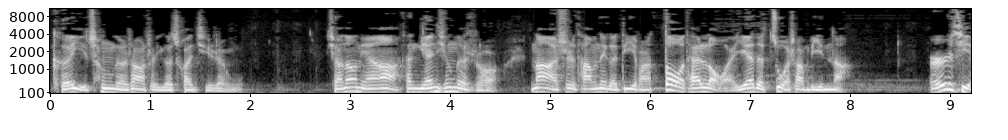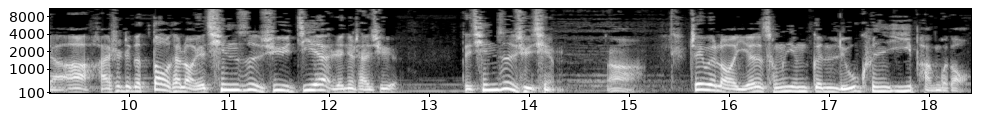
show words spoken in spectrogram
可以称得上是一个传奇人物。想当年啊，他年轻的时候，那是他们那个地方道台老爷的座上宾呐，而且啊，还是这个道台老爷亲自去接人家才去，得亲自去请啊。这位老爷子曾经跟刘坤一攀过道，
